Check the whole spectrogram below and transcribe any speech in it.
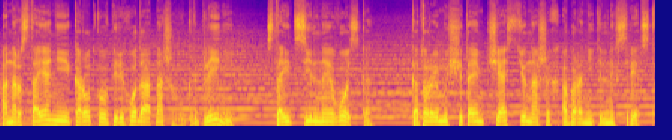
А на расстоянии короткого перехода от наших укреплений стоит сильное войско, которое мы считаем частью наших оборонительных средств.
